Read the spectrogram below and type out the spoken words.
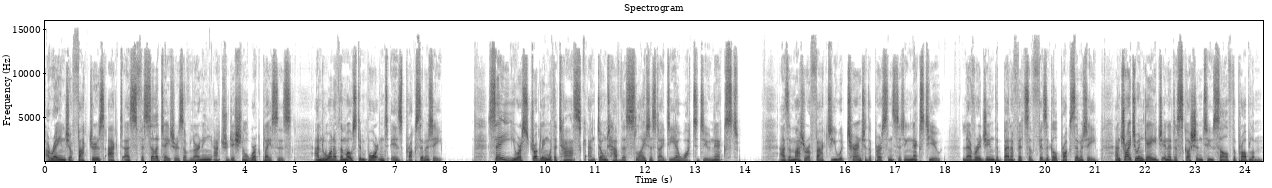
A range of factors act as facilitators of learning at traditional workplaces, and one of the most important is proximity. Say you are struggling with a task and don't have the slightest idea what to do next. As a matter of fact, you would turn to the person sitting next to you leveraging the benefits of physical proximity, and try to engage in a discussion to solve the problem.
